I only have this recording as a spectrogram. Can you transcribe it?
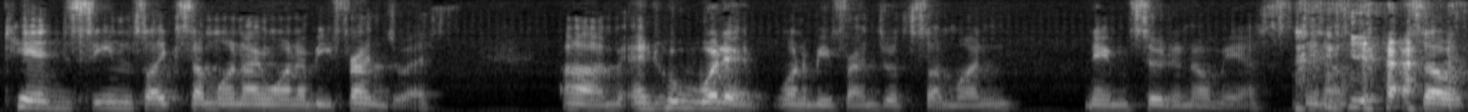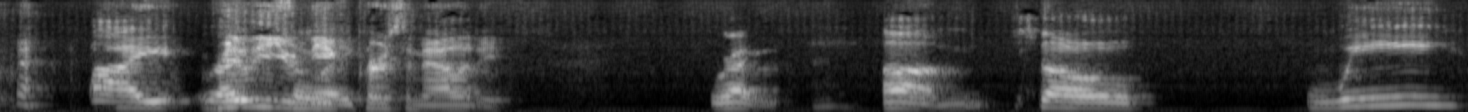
kid seems like someone i want to be friends with um, and who wouldn't want to be friends with someone named pseudonomius you know yeah. so i right, really so, unique like, personality. Right. Um, so we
